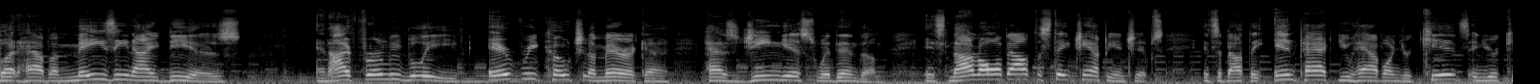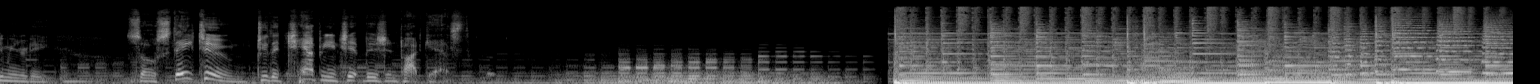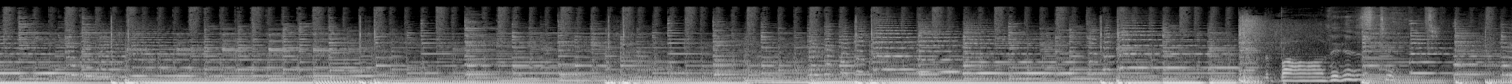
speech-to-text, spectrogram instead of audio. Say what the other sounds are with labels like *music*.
but have amazing ideas. And I firmly believe every coach in America has genius within them. It's not all about the state championships, it's about the impact you have on your kids and your community. So stay tuned to the Championship Vision podcast. Ball is tipped.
